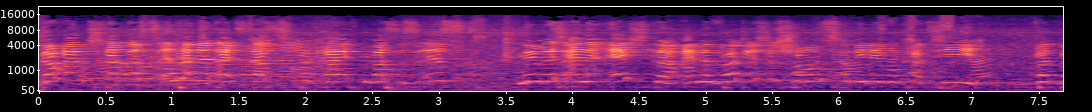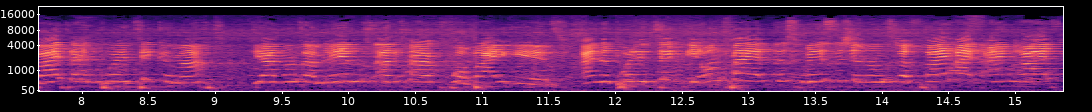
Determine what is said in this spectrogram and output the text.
Doch anstatt das Internet als das zu begreifen, was es ist, nämlich eine echte, eine wirkliche Chance für die Demokratie, wird weiterhin Politik gemacht, die an unserem Lebensantrag vorbeigeht. Eine Politik, die unverhältnismäßig in unsere Freiheit eingreift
